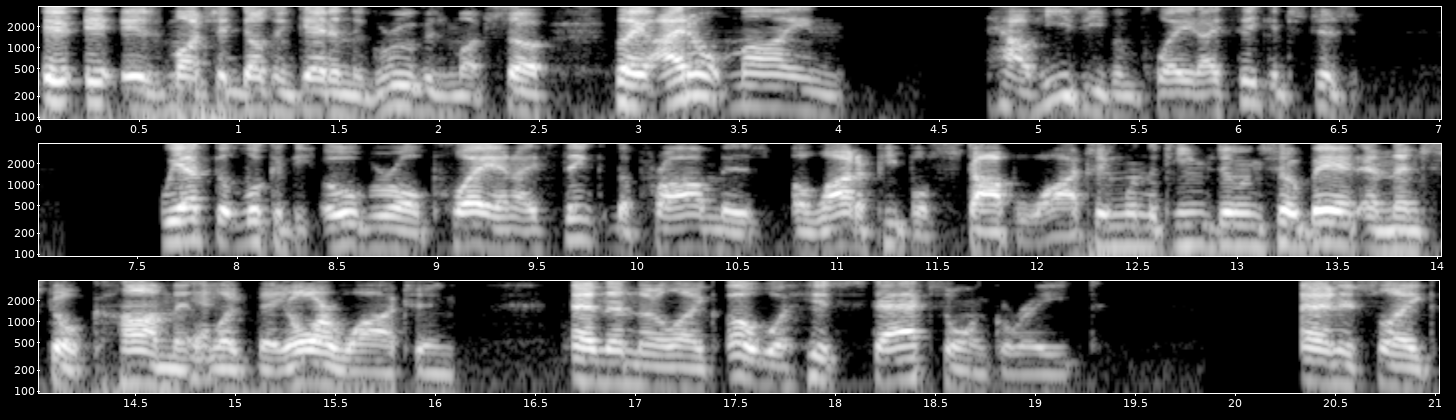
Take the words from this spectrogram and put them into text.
it, it, as much and doesn't get in the groove as much. So, like, I don't mind how he's even played. I think it's just we have to look at the overall play. And I think the problem is a lot of people stop watching when the team's doing so bad and then still comment yeah. like they are watching. And then they're like, oh, well, his stats aren't great. And it's like,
